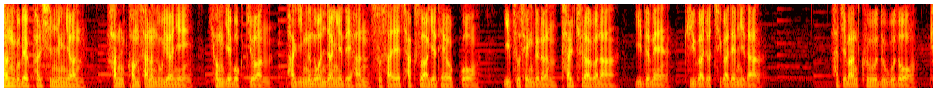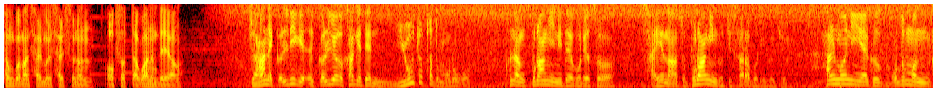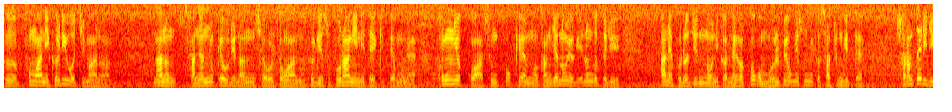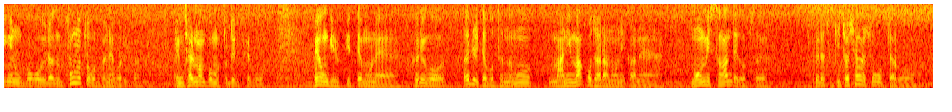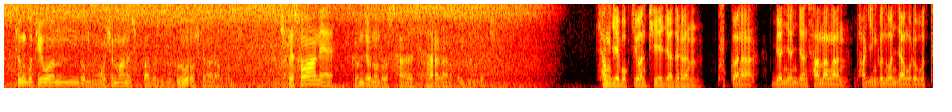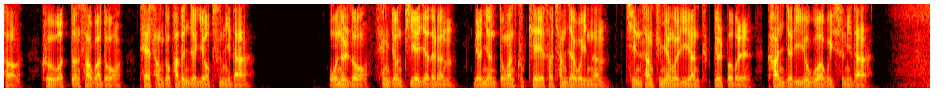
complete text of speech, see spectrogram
(1986년) 한 검사는 우연히 형제복지원 박인근 원장에 대한 수사에 착수하게 되었고 입수생들은 탈출하거나 이듬해 귀가 조치가 됩니다. 하지만 그 누구도 평범한 삶을 살 수는 없었다고 하는데요. 저 안에 끌리게, 끌려가게 된 이유조차도 모르고 그냥 불황인이 돼버려서 사회에 나와서 불황인 같이 살아버린 거죠. 할머니의 그 보듬은 그품 안이 그리웠지만은 나는 4년 6개월이라는 세월 동안 거기서 불황인이 됐기 때문에 폭력과 성폭행, 뭐 강제노역 이런 것들이 안에 벌어진 노니까 내가 보고 뭘 배우겠습니까? 사춘기 때. 사람 때리 죽이는 거 보고 이런 폭력적으로 변해버릴거아요? 경찰만 보면 두드리 패고. 배운 게 없기 때문에 그리고 어릴 때부터 너무 많이 맞고 자라놓으니까네. 몸이 성한 데가 없어요. 그래서 기초생활 수급자로 정부 지원금 50만 원씩 받아서 그거로 생활하고 있지. 최소한의 금전으로 사, 살아가고 있는 거죠. 형제복지원 피해자들은 국가나 몇 년 전 사망한 박인근 원장으로부터 그 어떤 사과도 배상도 받은 적이 없습니다. 오늘도 생존 피해자들은 몇 년 동안 국회에서 잠자고 있는 진상 규명을 위한 특별법을 간절히 요구하고 있습니다.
